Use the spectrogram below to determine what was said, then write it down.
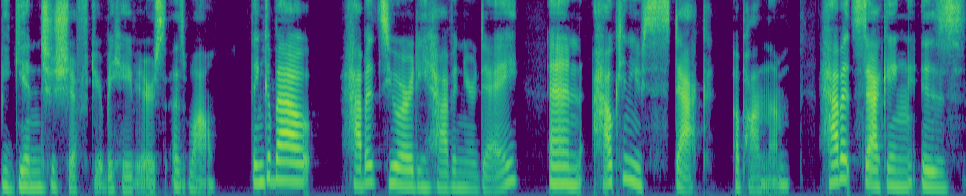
begin to shift your behaviors as well. Think about habits you already have in your day and how can you stack upon them. Habit stacking is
